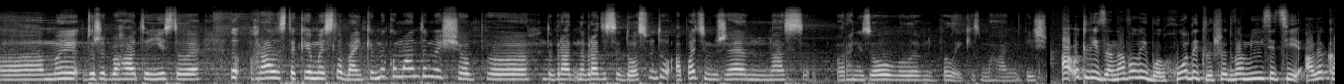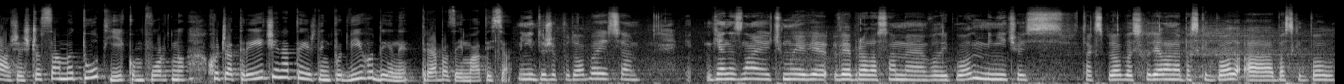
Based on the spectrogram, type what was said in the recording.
Е, Ми дуже багато їздили, ну, грали з такими слабенькими командами, щоб е, добра- набратися досвіду, а потім вже нас організовували великі змагання більше. А от Ліза на волейбол ходить лише два місяці, але каже, що саме тут їй комфортно. Хоча тричі на тиждень по дві години треба займатися. Мені дуже подобається. Я не знаю, чому я вибрала саме волейбол. Мені щось так сподобалось. Ходила на баскетбол, а баскетбол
